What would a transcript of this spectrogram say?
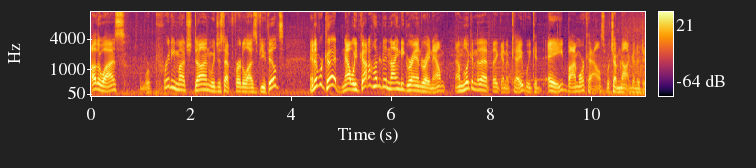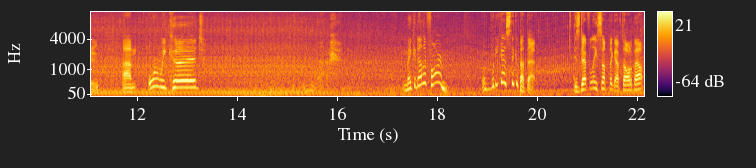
otherwise, we're pretty much done. We just have to fertilize a few fields. And then we're good. Now we've got 190 grand right now. I'm looking at that thinking, okay, we could A, buy more cows, which I'm not going to do. Um, or we could make another farm. What do you guys think about that? It's definitely something I've thought about.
